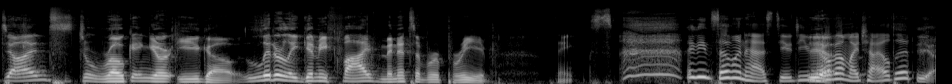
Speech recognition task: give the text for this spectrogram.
done stroking your ego. Literally, give me five minutes of reprieve. Thanks. I mean, someone has to. Do you Yeah. know about my childhood? Yeah.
